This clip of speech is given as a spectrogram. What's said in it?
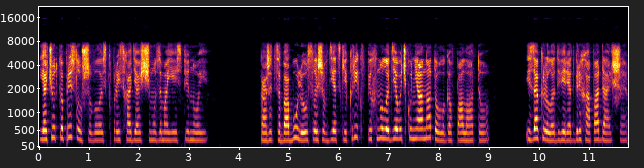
я чутко прислушивалась к происходящему за моей спиной. Кажется, бабуля, услышав детский крик, впихнула девочку-неонатолога в палату и закрыла дверь от греха подальше.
